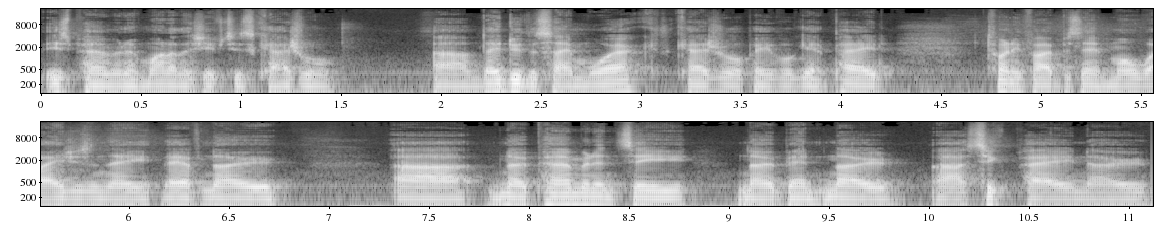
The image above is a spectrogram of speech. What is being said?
is permanent. One of the shifts is casual. Um, they do the same work. The casual people get paid twenty five percent more wages, and they they have no uh, no permanency, no ben, no uh, sick pay, no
